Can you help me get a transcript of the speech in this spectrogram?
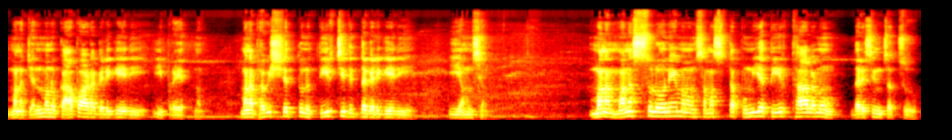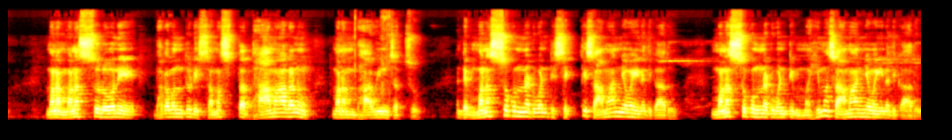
మన జన్మను కాపాడగలిగేది ఈ ప్రయత్నం. మన భవిష్యత్తును తీర్చిదిద్దగలిగేది ఈ అంశం. మన మనస్సులోనే మనం సమస్త పుణ్యతీర్థాలను దర్శించవచ్చు మన మనస్సులోనే భగవంతుడి సమస్త ధామాలను మనం భావించవచ్చు అంటే మనస్సుకున్నటువంటి శక్తి సామాన్యమైనది కాదు. మనస్సుకున్నటువంటి మహిమ సామాన్యమైనది కాదు.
